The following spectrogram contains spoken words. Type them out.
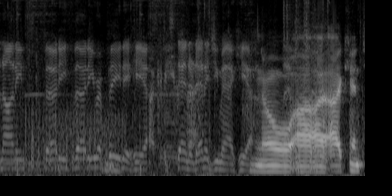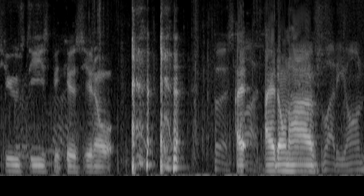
R90 30 30 repeater here. Extended energy mag here. No, I I can't use these because you know First I. I don't have Bloody on,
